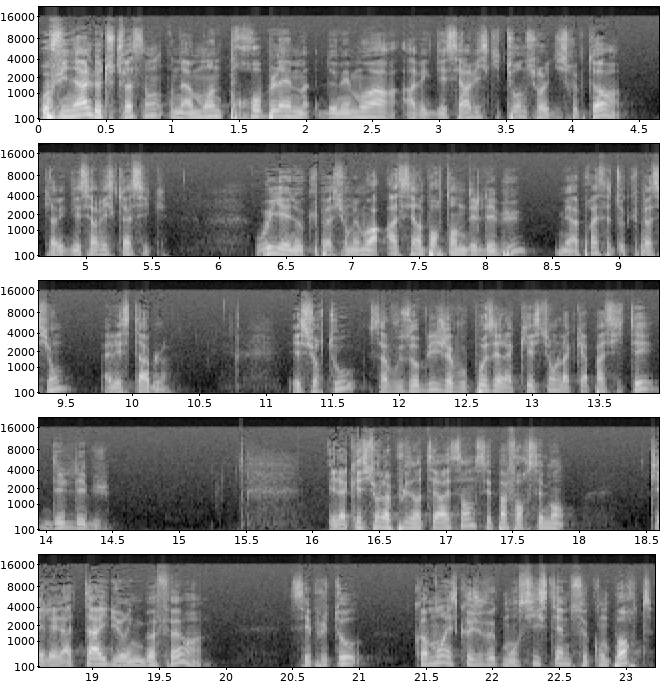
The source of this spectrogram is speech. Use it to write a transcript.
Au final, de toute façon, on a moins de problèmes de mémoire avec des services qui tournent sur le disruptor qu'avec des services classiques. Oui, il y a une occupation mémoire assez importante dès le début, mais après, cette occupation, elle est stable. Et surtout, ça vous oblige à vous poser la question de la capacité dès le début. Et la question la plus intéressante, c'est pas forcément quelle est la taille du ring buffer, c'est plutôt comment est-ce que je veux que mon système se comporte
